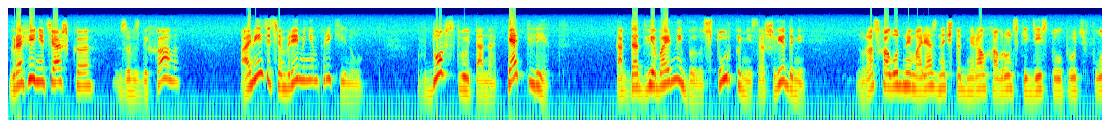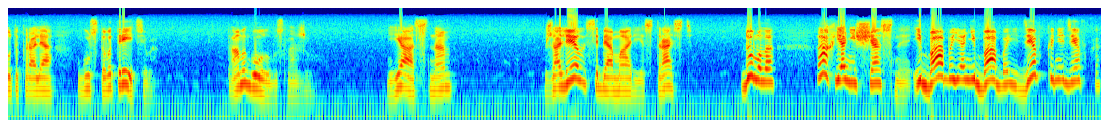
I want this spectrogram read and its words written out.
Графиня тяжко завздыхала, а Митя тем временем прикинул. Вдовствует она пять лет. Тогда две войны было с турками и со шведами. Но раз холодные моря, значит, адмирал Хавронский действовал против флота короля Густава Третьего. Там и голову сложил. Ясно. Жалела себя Мария, страсть. Думала, ах, я несчастная, и баба я не баба, и девка не девка.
